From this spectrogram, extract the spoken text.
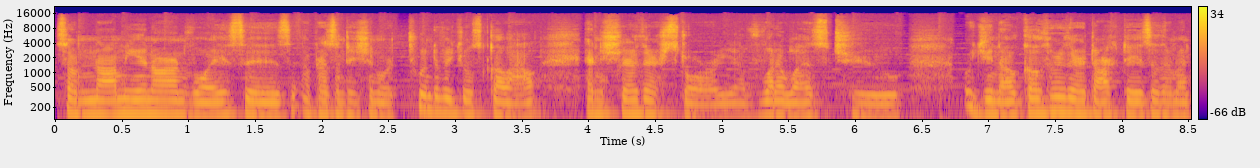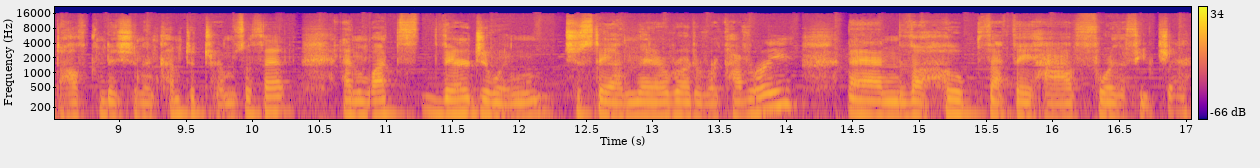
So, NAMI in Our Own Voice is a presentation where two individuals go out and share their story of what it was to, you know, go through their dark days of their mental health condition and come to terms with it and what they're doing to stay on their road of recovery and the hope that they have for the future.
